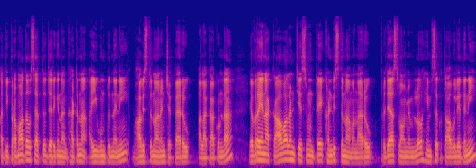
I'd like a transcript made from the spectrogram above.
అది ప్రమాదవశాత్తు జరిగిన ఘటన అయి ఉంటుందని భావిస్తున్నానని చెప్పారు. అలా కాకుండా ఎవరైనా కావాలని చేసి ఉంటే ఖండిస్తున్నామన్నారు. ప్రజాస్వామ్యంలో హింసకు తావులేదని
